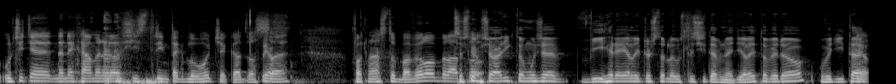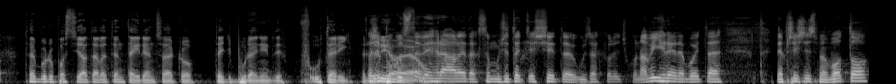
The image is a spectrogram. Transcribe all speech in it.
Určitě nenecháme na další stream tak dlouho čekat zase. Jo. Fakt nás to bavilo, byla Což to... mě převádí k tomu, že výhry, jelikož tohle uslyšíte v neděli, to video, uvidíte, Jo. tak budu posílat tenhle ten týden, co jako teď bude někdy v úterý. Takže Jo, pokud jo. jste vyhráli, tak se můžete těšit eh, už za chviličku na výhry, nebojte, nepřišli jsme o to.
